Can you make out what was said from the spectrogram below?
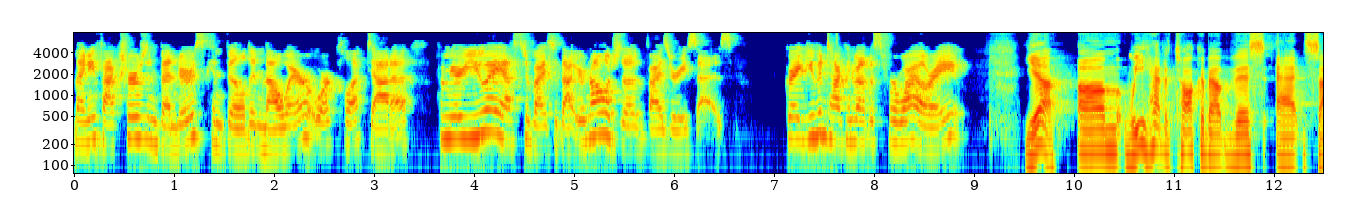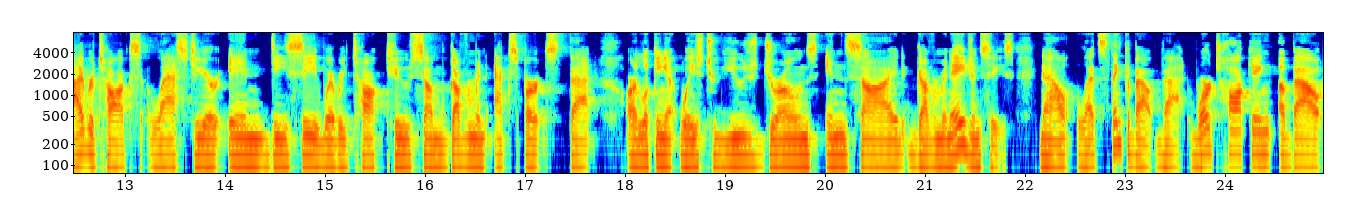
Manufacturers and vendors can build in malware or collect data from your UAS device without your knowledge, the advisory says. Greg, you've been talking about this for a while, right? Yeah. Um, we had to talk about this at Cyber Talks last year in DC, where we talked to some government experts that are looking at ways to use drones inside government agencies. Now, let's think about that. We're talking about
